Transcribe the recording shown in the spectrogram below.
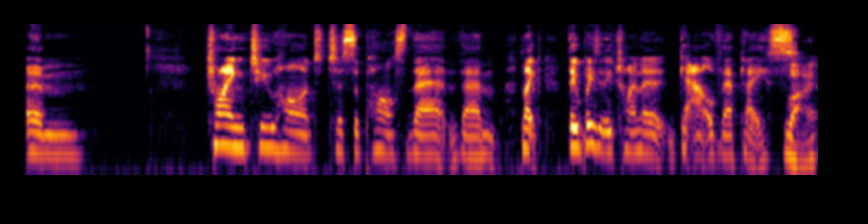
um, trying too hard to surpass their them like they were basically trying to get out of their place. Right.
